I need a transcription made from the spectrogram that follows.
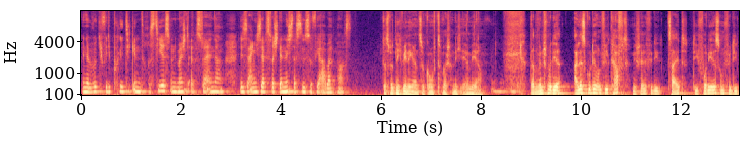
wenn du wirklich für die Politik interessierst und du möchtest etwas verändern, ist es eigentlich selbstverständlich, dass du so viel Arbeit machst. Das wird nicht weniger in Zukunft, wahrscheinlich eher mehr. Dann wünschen wir dir alles Gute und viel Kraft, Michelle, für die Zeit, die vor dir ist und für die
